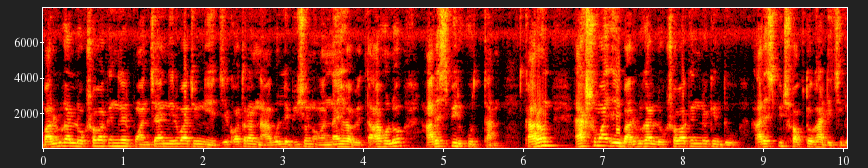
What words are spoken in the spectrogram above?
বালুরঘাট লোকসভা কেন্দ্রের পঞ্চায়েত নির্বাচন নিয়ে যে কথাটা না বললে ভীষণ অন্যায় হবে তা হলো আরএসপির উত্থান। কারণ একসময় এই বালুরঘাট লোকসভা কেন্দ্র কিন্তু আরএসপির শক্ত ঘাঁটি ছিল।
